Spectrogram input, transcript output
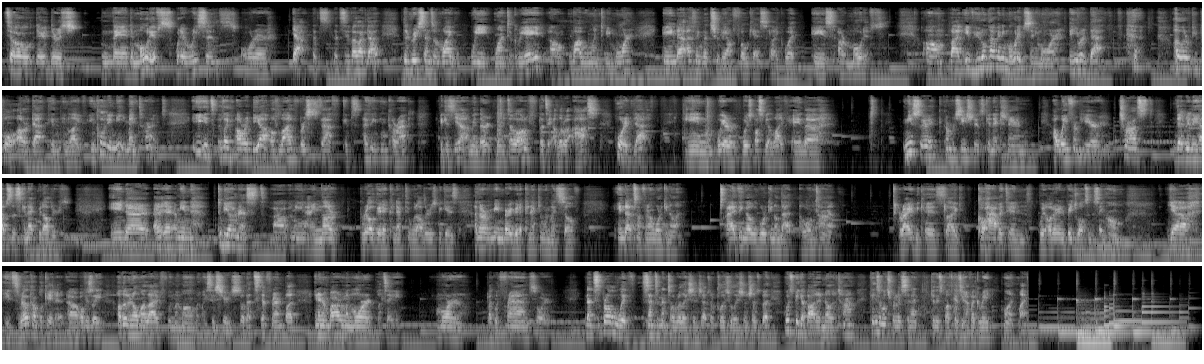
So there there is the the motives or the reasons or yeah, let's let's see like that. The reasons on why we want to create, uh, why we want to be more, and uh, I think that should be our focus. Like, what is our motives? Um, like, if you don't have any motives anymore, then you're dead. Other people are dead in, in life, including me many times. It's like our idea of life versus death. It's I think incorrect because yeah, I mean there there's a lot of let's say a lot of us who are dead, and we're we're supposed to be alive. And uh, music, conversations, connection, away from here, trust that really helps us connect with others. And uh, I, I mean, to be honest, uh, I mean I'm not real good at connecting with others because I've never been very good at connecting with myself, and that's something I'm working on. I think I was working on that a long time, right? Because like cohabiting with other individuals in the same home, yeah, it's real complicated. Uh, obviously, I didn't all my life with my mom and my sisters, so that's different. But in an environment more, let's say, more like with friends or that's the problem with sentimental relationships or close relationships, but we'll speak about it another time. Thanks so much for listening to this podcast. You have a great one. Bye.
